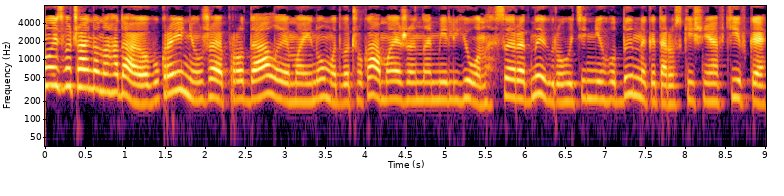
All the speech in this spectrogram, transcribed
Ну і звичайно нагадаю, в Україні вже продали майно Медведчука майже на мільйон. Серед них дорогоцінні годинники та розкішні автівки.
